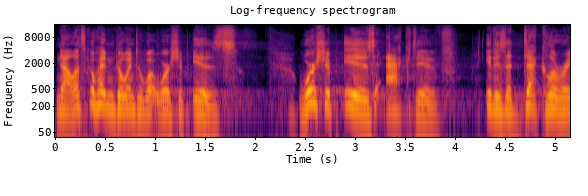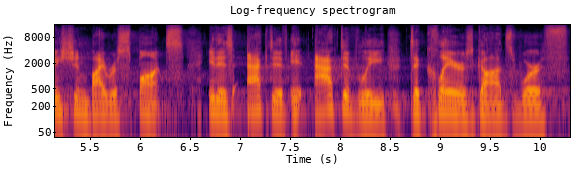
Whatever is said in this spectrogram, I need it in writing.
Now, let's go ahead and go into what worship is. Worship is active. It is a declaration by response. It is active. It actively declares God's worth.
